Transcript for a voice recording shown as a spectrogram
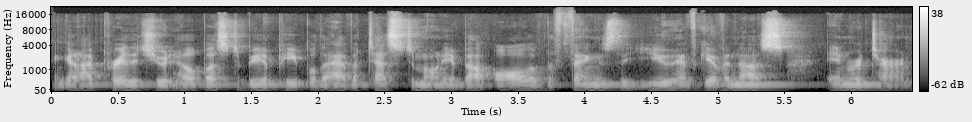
And God, I pray that you would help us to be a people that have a testimony about all of the things that you have given us in return.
